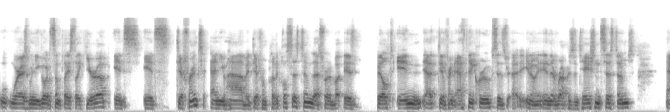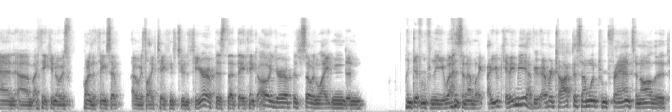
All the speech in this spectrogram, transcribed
whereas when you go to some place like Europe, it's it's different, and you have a different political system that sort of is built in at different ethnic groups, as uh, you know, in their representation systems. And um, I think you know is one of the things that I always like taking students to Europe is that they think, oh, Europe is so enlightened and and different from the US. And I'm like, are you kidding me? Have you ever talked to someone from France and all the,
